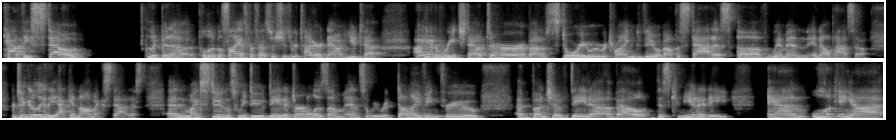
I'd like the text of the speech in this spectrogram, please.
Kathy Stout who had been a political science professor, she's retired now at UTEP. I had reached out to her about a story we were trying to do about the status of women in El Paso, particularly the economic status. And my students, we do data journalism. And so we were diving through a bunch of data about this community and looking at,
